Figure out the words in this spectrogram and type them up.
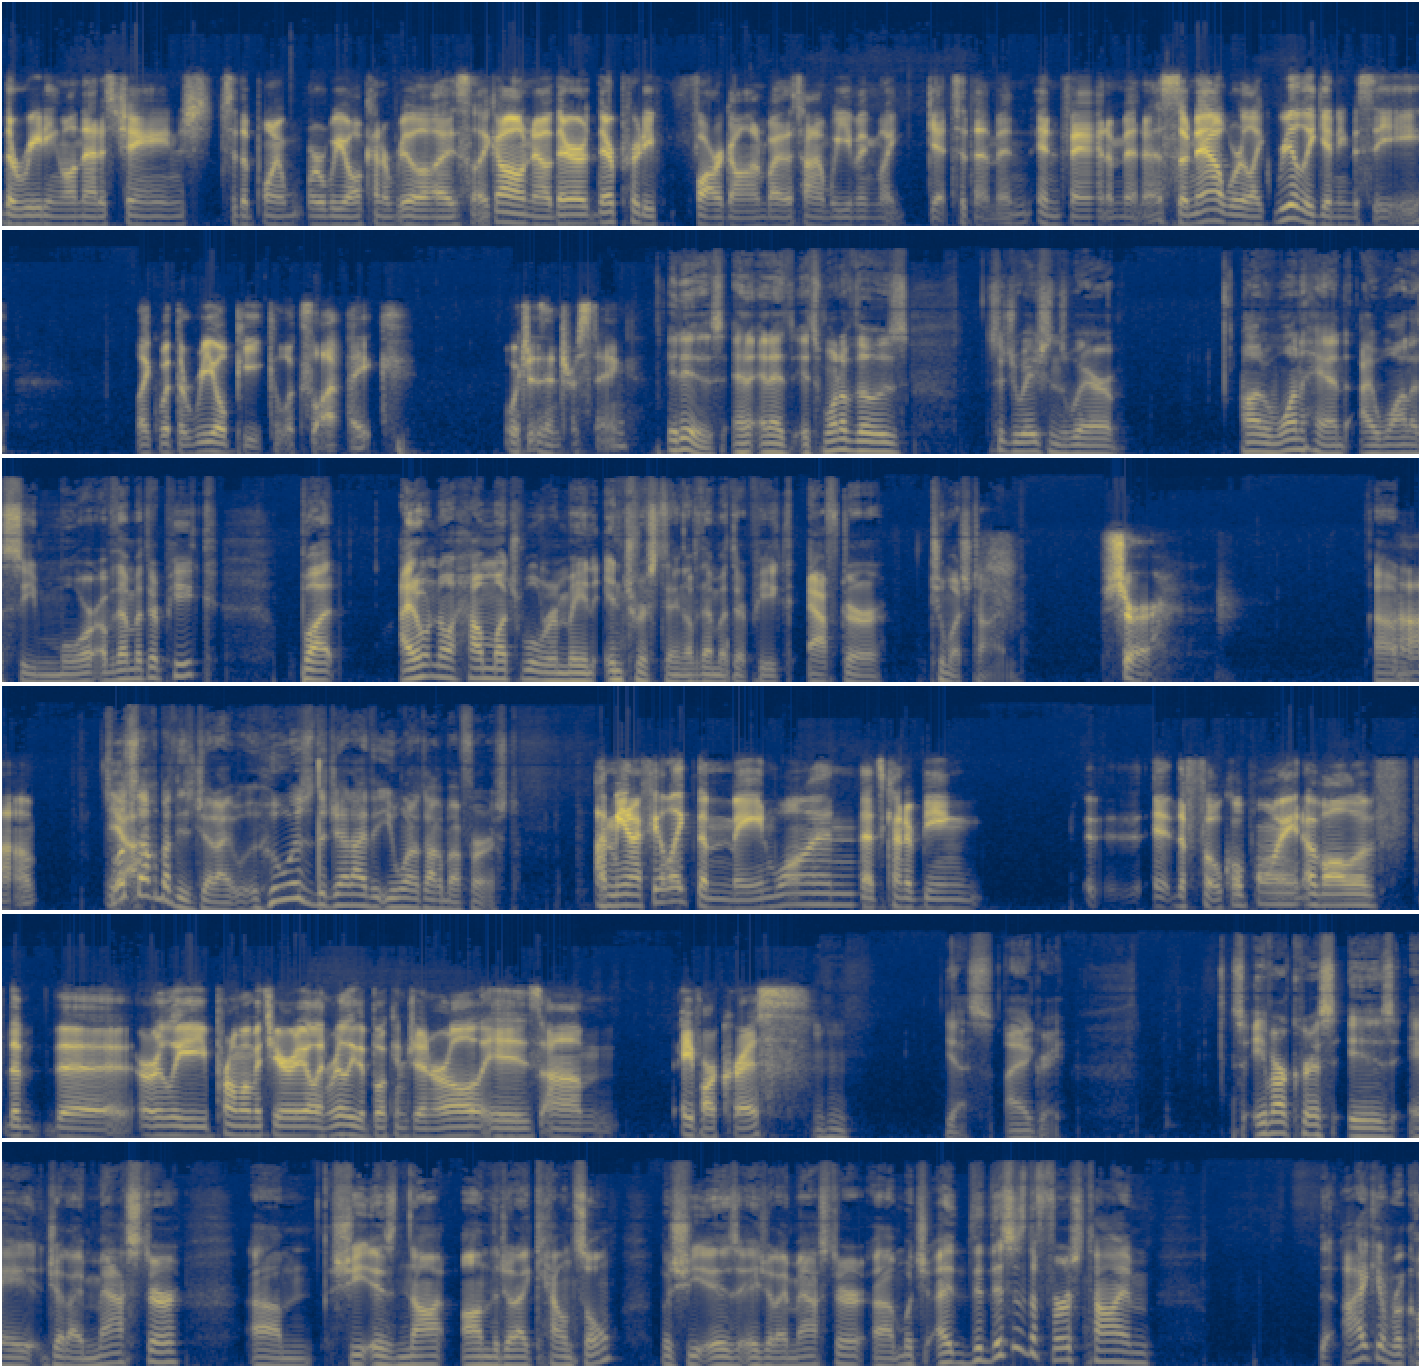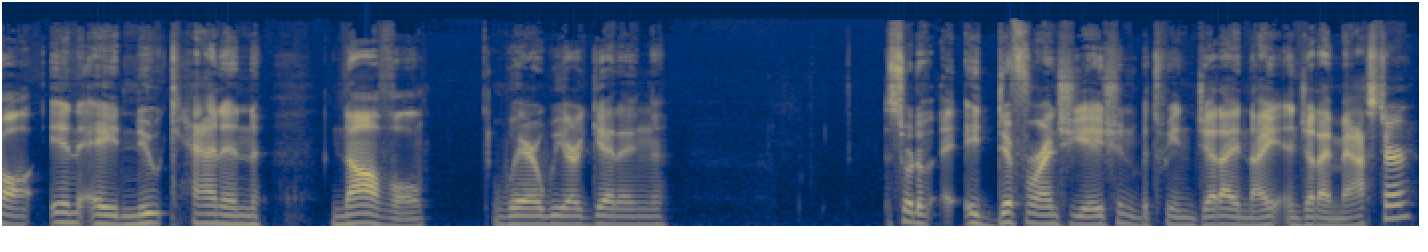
the reading on that has changed to the point where we all kind of realize like oh no, they're they're pretty far gone by the time we even like get to them in in Phantom Menace. So now we're like really getting to see like what the real peak looks like, which is interesting. It is, and and it's, one of those situations where, on one hand, I want to see more of them at their peak, but I don't know how much will remain interesting of them at their peak after too much time. Sure. Um, Um, so yeah. let's talk about these Jedi. Who was the Jedi that you want to talk about first? I mean, I feel like the main one that's kind of being the focal point of all of the the early promo material and really the book in general is um, Avar Kriss. Yes, I agree. So Avar Kriss is a Jedi Master. Um, she is not on the Jedi Council, but she is a Jedi Master. Um, which I, th- this is the first time that I can recall in a new canon novel where we are getting sort of a- a differentiation between Jedi Knight and Jedi Master.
